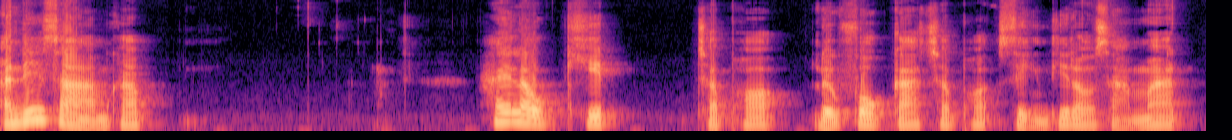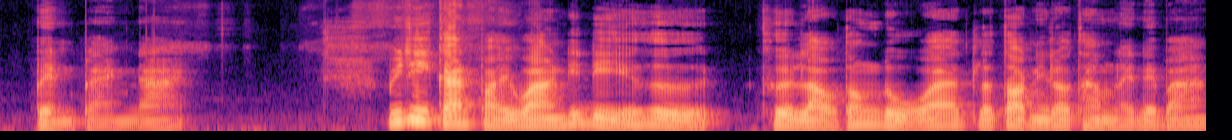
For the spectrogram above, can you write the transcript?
อันที่ 3 ครับ ให้เราคิดเฉพาะหรือโฟกัสเฉพาะสิ่งที่เราสามารถเปลี่ยนแปลงได้ วิธีการปล่อยวางที่ดีก็คือ คือเราต้องดูว่าแล้วตอนนี้เราทำอะไรได้บ้าง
